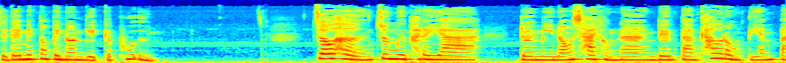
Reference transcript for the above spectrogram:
จะได้ไม่ต้องไปนอนเบียดกับผู้อื่น โจเหิงจูงมือภรรยา โดยมีน้องชายของนางเดินตามเข้าโรงเตี๊ยมไป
